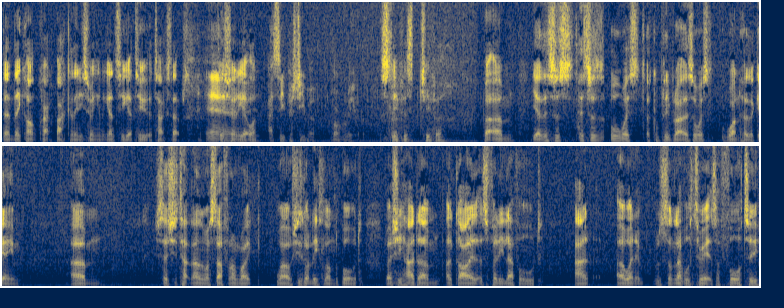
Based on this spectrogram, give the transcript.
then they can't crack back, and then you swing in again, so you get two attack steps. This you only get one. I sleep is cheaper, probably. Sleep is cheaper. But um, yeah, this was this was almost a complete blowout. This almost won her the game. Um, so she tapped down my stuff, and I'm like, well, she's got lethal on the board, but she had um a guy that was fully leveled, and uh, when it was on level three, it's a four-two,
